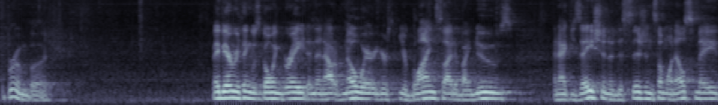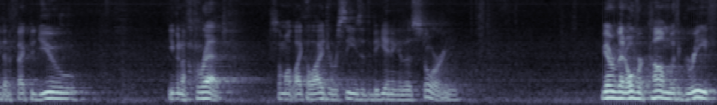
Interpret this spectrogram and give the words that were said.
the broom bush? Maybe everything was going great, and then out of nowhere, you're, you're blindsided by news, an accusation, a decision someone else made that affected you, even a threat, somewhat like Elijah receives at the beginning of this story. Have you ever been overcome with grief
